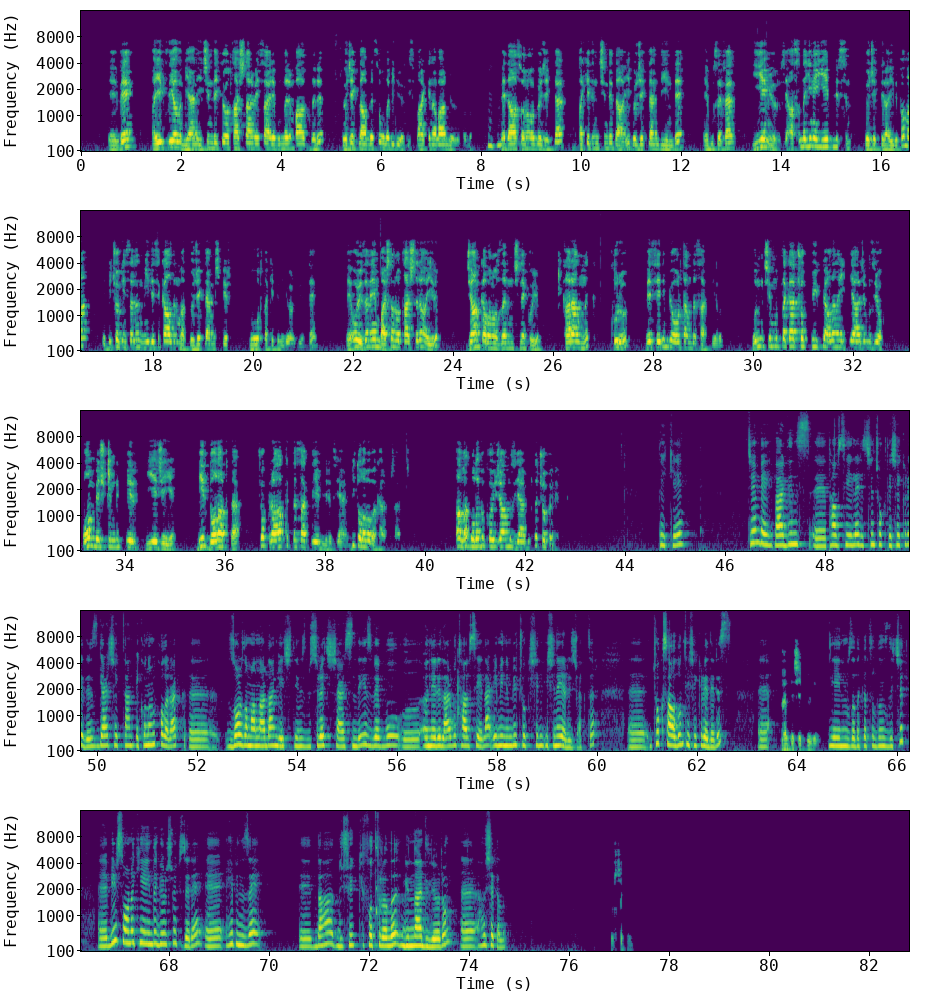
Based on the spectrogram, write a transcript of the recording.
E, ve ayıklayalım. Yani içindeki o taşlar vesaire bunların bazıları böcek lavrası olabiliyor. Biz farkına varmıyoruz onu. Hı hı. Ve daha sonra o böcekler paketin içinde dahi böceklendiğinde e, bu sefer yiyemiyoruz. Ya aslında yine yiyebilirsin böcekleri ayırıp ama e, birçok insanın midesi kaldırmaz böceklenmiş bir nohut paketini gördüğünde. E, o yüzden en baştan o taşları ayırıp cam kavanozların içine koyup karanlık, kuru ve serin bir ortamda saklayalım. Bunun için mutlaka çok büyük bir alana ihtiyacımız yok. 15 günlük bir yiyeceği bir dolapta çok rahatlıkla saklayabiliriz yani. Bir dolaba bakarım sadece. Ama dolabı koyacağımız yer burada çok önemli. Peki. Cem Bey, verdiğiniz e, tavsiyeler için çok teşekkür ederiz. Gerçekten ekonomik olarak e, zor zamanlardan geçtiğimiz bir süreç içerisindeyiz ve bu e, öneriler, bu tavsiyeler eminim birçok kişinin işine yarayacaktır. E, çok sağ olun, teşekkür ederiz. E, Ben teşekkür ederim. yayınımıza da katıldığınız için. E, bir sonraki yayında görüşmek üzere. E, hepinize e, daha düşük faturalı günler diliyorum. E, Hoşçakalın. Hoşçakalın.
